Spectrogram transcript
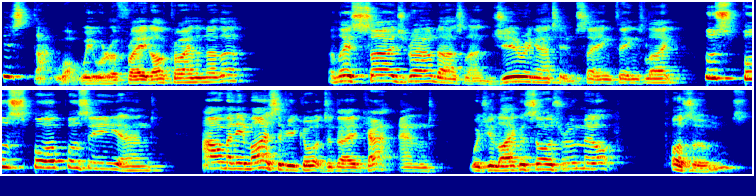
Is that what we were afraid of, cried another. And they surged round Aslan, jeering at him, saying things like, Puss, puss, poor pussy, and How many mice have you caught today, cat? And Would you like a saucer of milk? Pussums.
